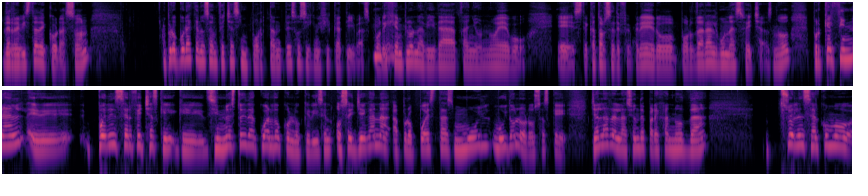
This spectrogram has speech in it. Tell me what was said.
de revista de corazón, Procura que no sean fechas importantes o significativas. Por ejemplo, Navidad, Año Nuevo, este 14 de febrero, por dar algunas fechas, ¿no? Porque al final eh, pueden ser fechas que, que, si no estoy de acuerdo con lo que dicen, o se llegan a, a propuestas muy, muy dolorosas que ya la relación de pareja no da, suelen ser como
